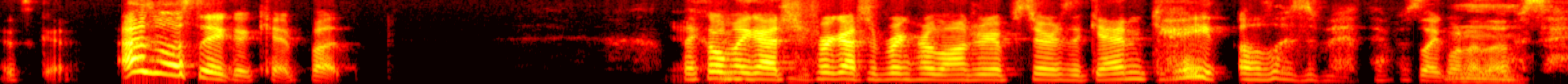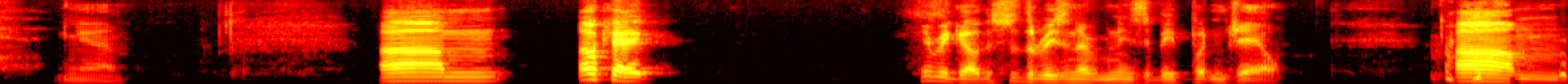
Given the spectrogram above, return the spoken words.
It's good. I was mostly a good kid, but like, oh my god, she forgot to bring her laundry upstairs again. Kate Elizabeth. It was like one of Mm. those. Yeah. Um. Okay. Here we go. This is the reason everyone needs to be put in jail. Um.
